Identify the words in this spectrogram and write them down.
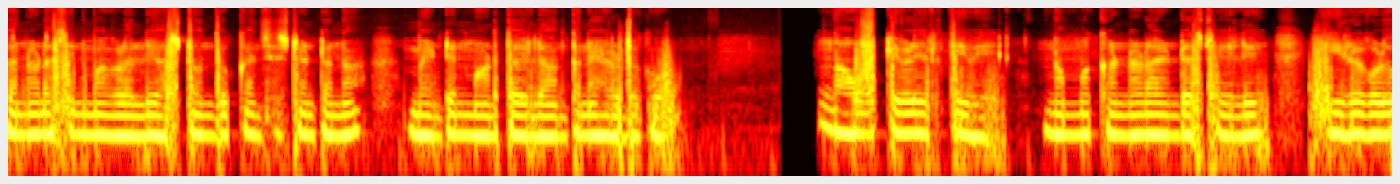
ಕನ್ನಡ ಸಿನಿಮಾಗಳಲ್ಲಿ ಅಷ್ಟೊಂದು ಕನ್ಸಿಸ್ಟೆಂಟನ್ನು ಮೇಂಟೈನ್ ಮಾಡ್ತಾ ಇಲ್ಲ ಅಂತಲೇ ಹೇಳಬೇಕು. ನಾವು ಕೇಳಿರ್ತೀವಿ, ನಮ್ಮ ಕನ್ನಡ ಇಂಡಸ್ಟ್ರಿಯಲ್ಲಿ ಹೀರೋಗಳು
